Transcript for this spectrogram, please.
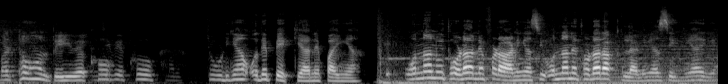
ਬੈਠੋ ਹੁਣ ਤੁਸੀਂ ਵੇਖੋ। ਜੀ ਵੇਖੋ ਚੂੜੀਆਂ ਉਹਦੇ ਪੇਕਿਆਂ ਨੇ ਪਾਈਆਂ। ਤੇ ਉਹਨਾਂ ਨੂੰ ਥੋੜਾ ਉਹਨੇ ਫੜਾਣੀਆਂ ਸੀ ਉਹਨਾਂ ਨੇ ਥੋੜਾ ਰੱਖ ਲੈਣੀਆਂ ਸੀਗੀਆਂ ਹੈਗੀਆਂ।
